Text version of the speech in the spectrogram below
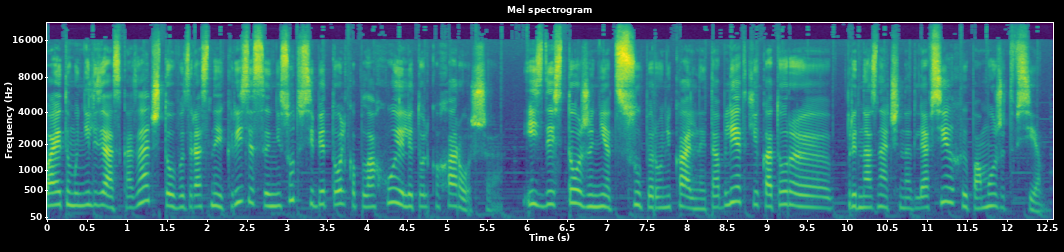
Поэтому нельзя сказать, что возрастные кризисы несут в себе только плохое или только хорошее. И здесь тоже нет супер уникальной таблетки, которая предназначена для всех и поможет всем.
